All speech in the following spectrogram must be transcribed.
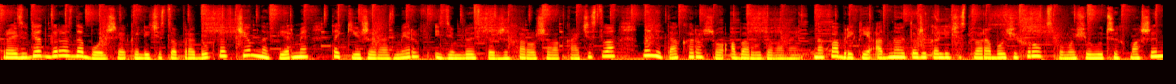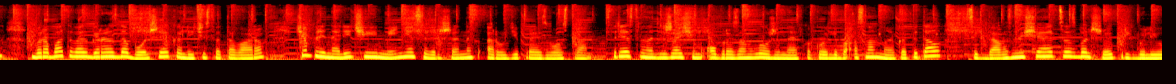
произведет гораздо большее количество продуктов, чем на ферме таких же размеров и землей столь же хорошего качества, но не так хорошо оборудованной. На фабрике одно и то же количество рабочих рук с помощью лучших машин вырабатывает гораздо большее количество товаров, чем при наличии менее совершенных орудий производства. Средства, надлежащим образом вложенные в какой-либо основной капитал, всегда возмещаются с большой прибылью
